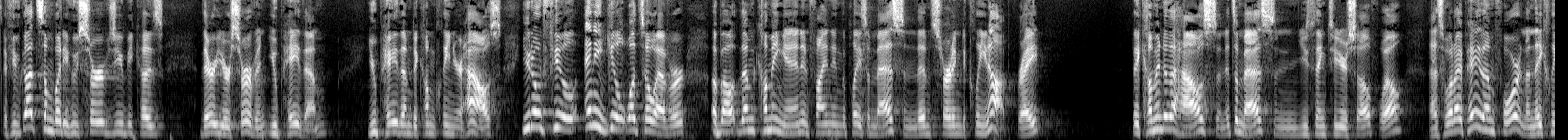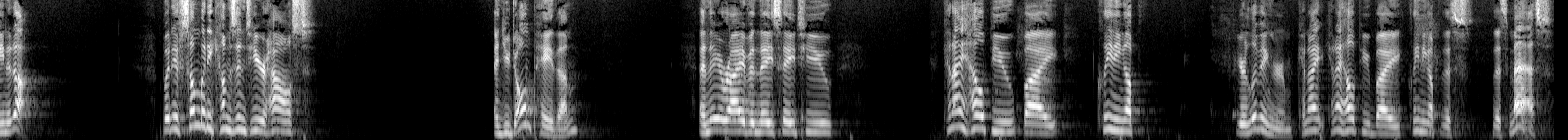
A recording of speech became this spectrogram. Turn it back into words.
If you've got somebody who serves you because they're your servant, you pay them, you pay them to come clean your house, you don't feel any guilt whatsoever about them coming in and finding the place a mess and them starting to clean up, right? They come into the house and it's a mess, and you think to yourself, well, that's what I pay them for, and then they clean it up. But if somebody comes into your house and you don't pay them, and they arrive and they say to you, Can I help you by cleaning up your living room? Can I, can I help you by cleaning up this, this mess?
